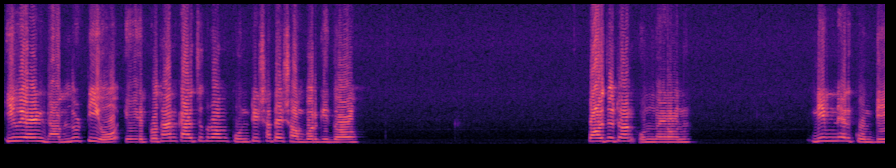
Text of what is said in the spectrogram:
ইউএনডব্লিউটিও এর প্রধান কার্যক্রম কোনটির সাথে সম্পর্কিত? পর্যটন উন্নয়ন। নিম্নের কোনটি?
